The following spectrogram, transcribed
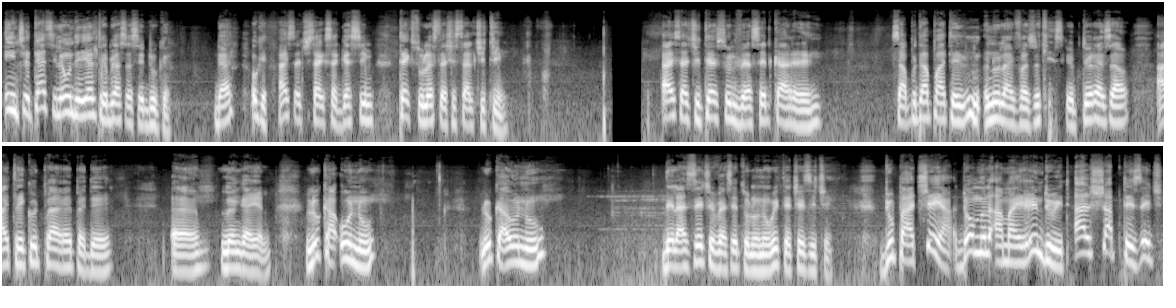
în cetățile unde el trebuia să se ducă. Da? Ok, hai să, să, să găsim textul ăsta și să-l citim. Hai să citesc un verset care s-ar putea poate nu l-ai văzut în Scriptură sau ai trecut prea repede uh, lângă el. Luca 1, Luca 1, de la 10 versetul 1, uite ce zice. După aceea, Domnul a mai rânduit al 70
